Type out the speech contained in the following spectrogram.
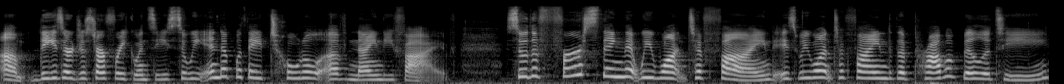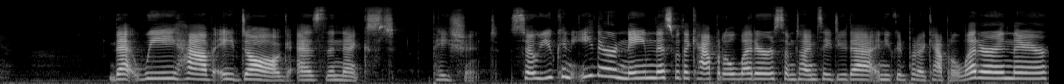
um, these are just our frequencies, so we end up with a total of 95. So the first thing that we want to find is we want to find the probability that we have a dog as the next patient. So you can either name this with a capital letter, sometimes they do that, and you can put a capital letter in there,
